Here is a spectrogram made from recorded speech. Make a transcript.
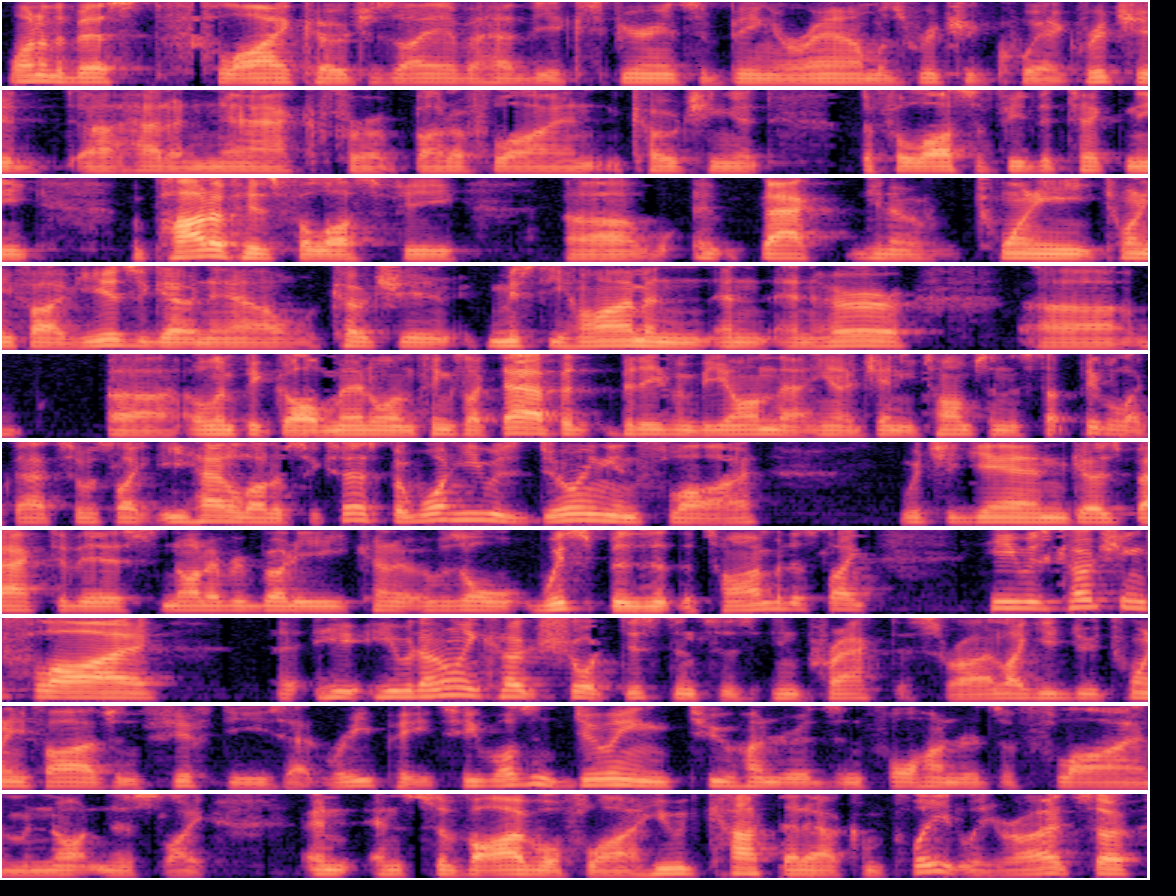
one of the best fly coaches I ever had the experience of being around was Richard Quick. Richard uh, had a knack for a butterfly and coaching it, the philosophy, the technique. But part of his philosophy uh, back, you know, 20, 25 years ago now, coaching Misty Hyman and, and her uh, uh, Olympic gold medal and things like that. But but even beyond that, you know, Jenny Thompson and stuff, people like that. So it's like he had a lot of success. But what he was doing in fly, which again goes back to this, not everybody kind of it was all whispers at the time, but it's like he was coaching fly. Uh, he, he would only coach short distances in practice, right? Like you do 25s and 50s at repeats. He wasn't doing 200s and 400s of fly and monotonous, like, and, and survival fly. He would cut that out completely, right? So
